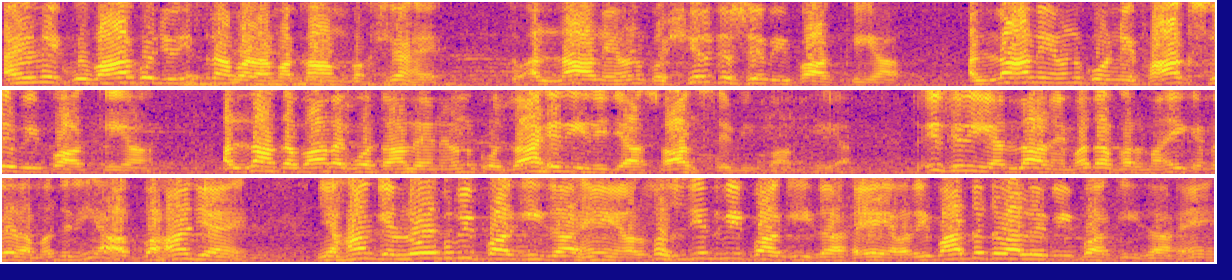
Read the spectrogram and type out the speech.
اہل قبا کو جو اتنا بڑا مقام بخشا ہے، تو اللہ نے ان کو شرک سے بھی پاک کیا۔ اللہ نے ان کو نفاق سے بھی پاک کیا۔ اللہ تبارک و تعالی نے ان کو ظاہری نجاسات سے بھی پاک کیا۔ تو اس لیے اللہ نے مدہ فرمائی کہ میرا مدنی، آپ وہاں جائیں۔ یہاں کے لوگ بھی پاکیزہ ہیں اور مسجد بھی پاکیزہ ہے اور عبادت والے بھی پاکیزہ ہیں۔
